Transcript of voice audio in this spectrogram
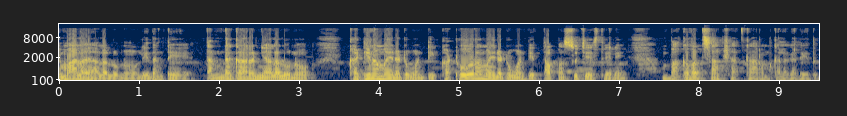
హిమాలయాలలోనో లేదంటే దండకారణ్యాలలోనో కఠినమైనటువంటి కఠోరమైనటువంటి తపస్సు చేస్తేనే భగవత్ సాక్షాత్కారం కలగలేదు.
